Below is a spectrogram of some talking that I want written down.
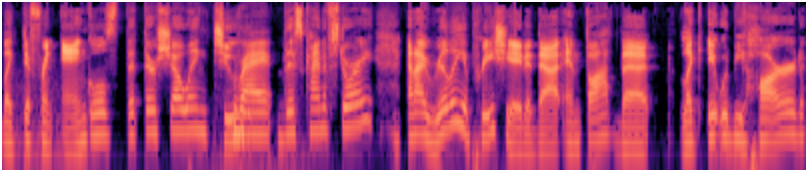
like different angles that they're showing to Right. this kind of story and I really appreciated that and thought that like it would be hard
